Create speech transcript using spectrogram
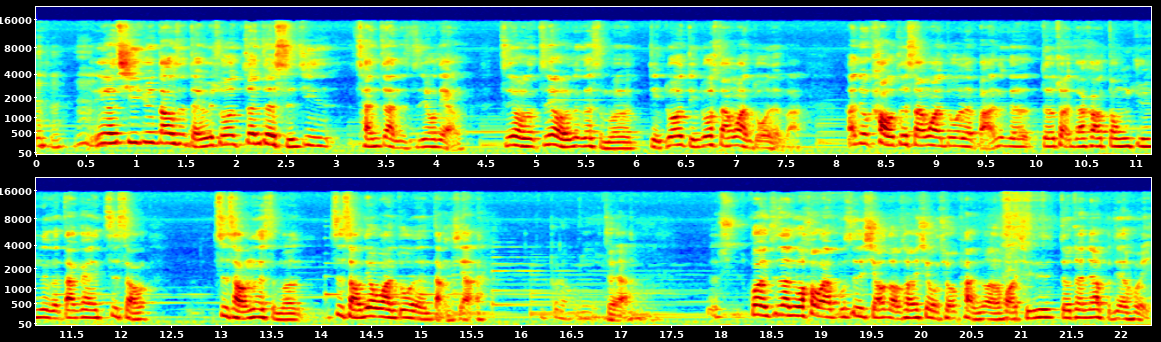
因为西军当时等于说真正实际参战的只有两，只有只有那个什么，顶多顶多三万多人吧。他就靠这三万多人把那个德川家康东军那个大概至少至少那个什么至少六万多人挡下来，不容易。对啊，关羽之战如果后来不是小早川秀秋叛乱的话，其实德川家不见得会赢。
